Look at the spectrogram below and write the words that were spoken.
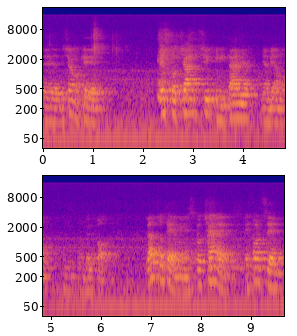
eh, diciamo che per scocciarci in Italia ne abbiamo un, un bel po'. L'altro termine, scocciare, e forse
